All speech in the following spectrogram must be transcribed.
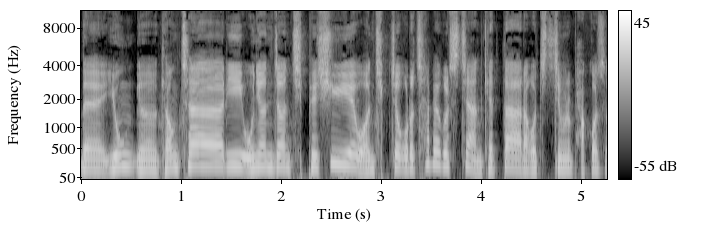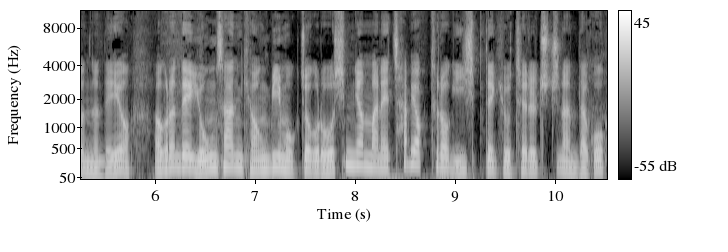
네, 용, 어, 경찰이 5년 전 집회 시위에 원칙적으로 차벽을 쓰지 않겠다라고 지침을 바꿨었는데요. 어, 그런데 용산 경비 목적으로 10년 만에 차벽 트럭 20대 교체를 추진한다고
